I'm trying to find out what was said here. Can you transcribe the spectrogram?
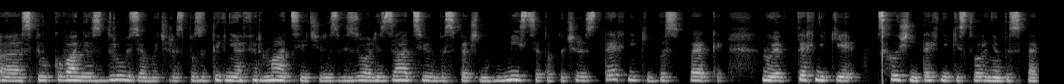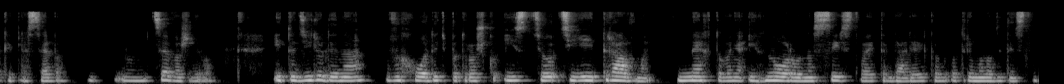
е, спілкування з друзями, через позитивні афірмації, через візуалізацію безпечного місця, тобто через техніки безпеки, ну як техніки, психологічні техніки створення безпеки для себе. Це важливо. І тоді людина виходить потрошку із цього, цієї травми, нехтування, ігнору, насильства і так далі, яке отримала в дитинстві.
